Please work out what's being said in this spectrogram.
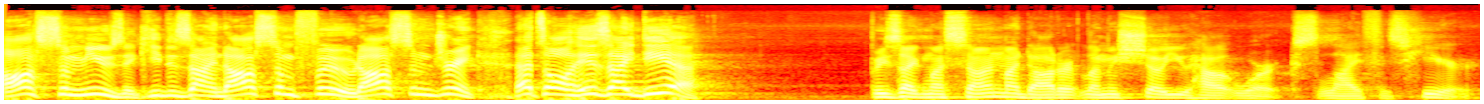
awesome music. He designed awesome food, awesome drink. That's all His idea. But he's like, My son, my daughter, let me show you how it works. Life is here.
